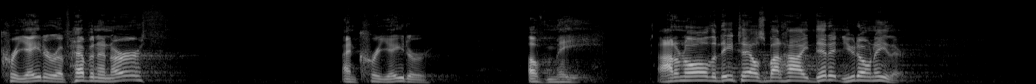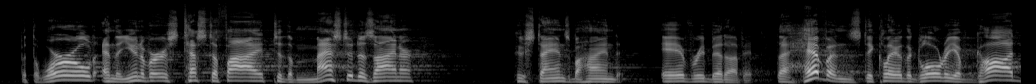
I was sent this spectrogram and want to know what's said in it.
creator of heaven and earth, and creator of me. I don't know all the details about how he did it, and you don't either. But the world and the universe testify to the master designer who stands behind every bit of it. The heavens declare the glory of God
